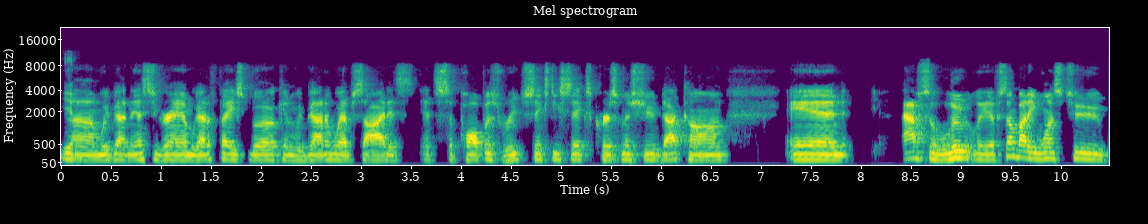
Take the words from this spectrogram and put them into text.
yeah Um, we've got an Instagram, we've got a Facebook, and we've got a website. It's it's Sapulpa's Route 66 ChristmasChute.com. And absolutely, if somebody wants to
